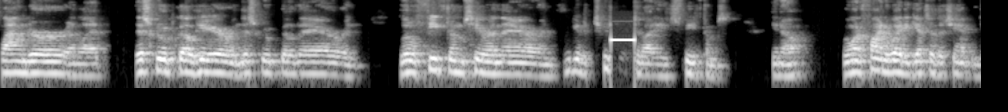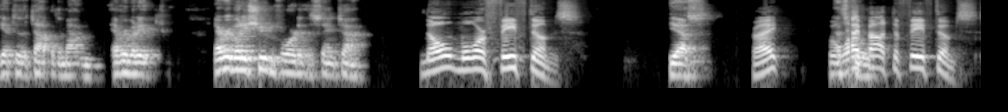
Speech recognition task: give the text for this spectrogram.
flounder and let this group go here and this group go there and little fiefdoms here and there, and we give it two about each fiefdoms. You know, we want to find a way to get to the champ, get to the top of the mountain. Everybody, everybody's shooting for it at the same time. No more fiefdoms. Yes. Right? We'll That's wipe cool. out the fiefdoms.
